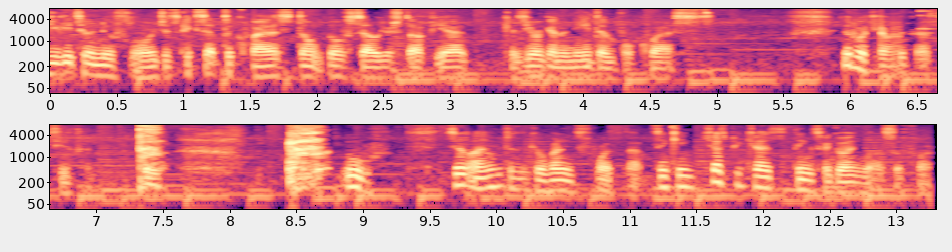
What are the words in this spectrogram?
you get to a new floor, just accept the quest. Don't go sell your stuff yet, because you're gonna need them for quests. Good work, Kevin. To you. Ooh. Still, I hope it doesn't go running forth without thinking, just because things are going well so far.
